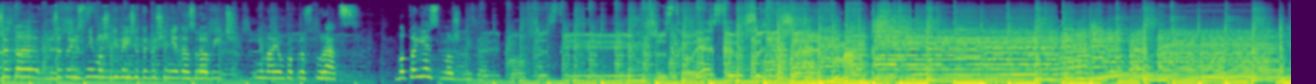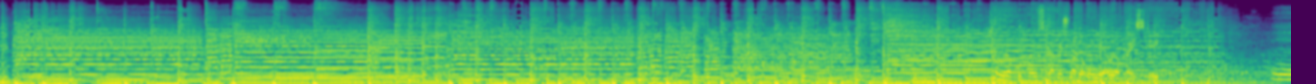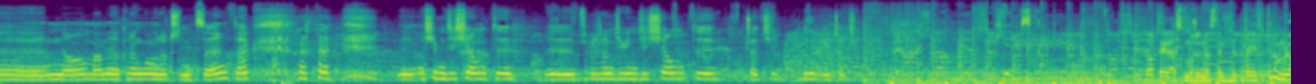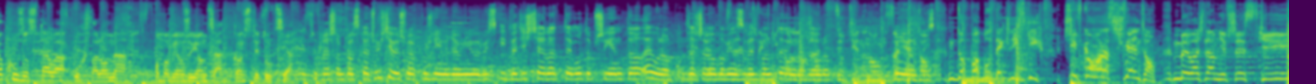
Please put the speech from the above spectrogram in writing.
że to, że to jest niemożliwe i że tego się nie da zrobić, nie mają po prostu racji. Bo to jest możliwe. po wszystkim Wszystko jest już Polska weszła do Unii Europejskiej? E, No, mamy okrągłą rocznicę, tak? E, 80, e, przepraszam, 93, drugi, trzeci. Kiepsko. To teraz może następne pytanie. W którym roku została uchwalona obowiązująca konstytucja? Przepraszam, Polska oczywiście weszła później do Unii Europejskiej. 20 lat temu to przyjęto euro. Zaczęło obowiązywać waluta euro w Europie. Codzienną zachętą do pobudek niskich Dziwką oraz świętą Byłaś dla mnie wszystkim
